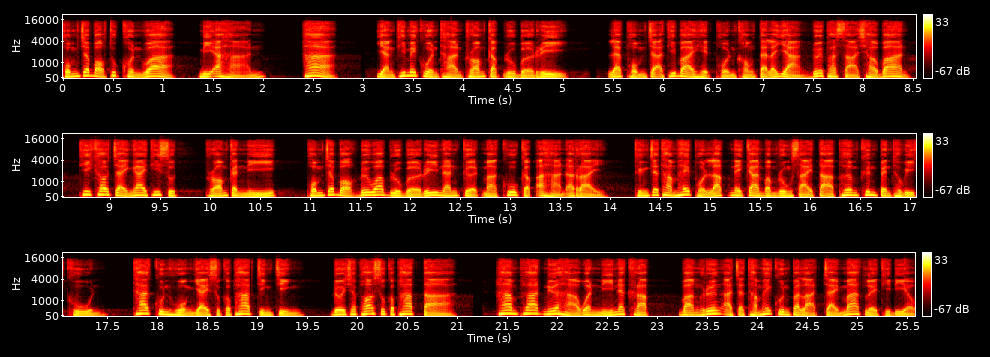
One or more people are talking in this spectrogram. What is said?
ผมจะบอกทุกคนว่ามีอาหาร 5. อย่างที่ไม่ควรทานพร้อมกับบลูเบอร์รี่ และผมจะอธิบายเหตุผลของแต่ละอย่างด้วยภาษาชาวบ้านที่เข้าใจง่ายที่สุด พร้อมกันนี้ ผมจะบอกด้วยว่าบลูเบอร์รี่นั้นเกิดมาคู่กับอาหารอะไร ถึงจะทำให้ผลลัพธ์ในการบำรุงสายตาเพิ่มขึ้นเป็นทวีคูณ ถ้าคุณห่วงใยสุขภาพจริง ๆ โดยเฉพาะสุขภาพตา ห้ามพลาดเนื้อหาวันนี้นะครับ บางเรื่องอาจจะทำให้คุณประหลาดใจมากเลยทีเดียว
